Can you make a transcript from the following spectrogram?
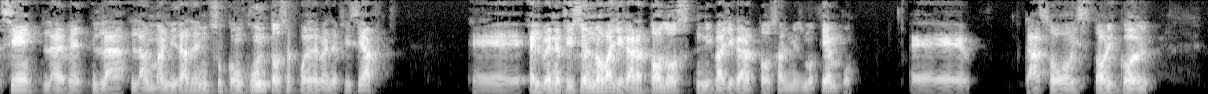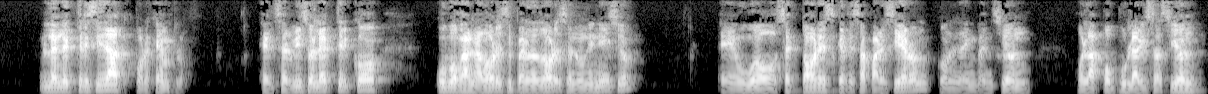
sí, la, humanidad en su conjunto se puede beneficiar. Eh, el beneficio no va a llegar a todos ni va a llegar a todos al mismo tiempo. Eh, caso histórico, la electricidad, por ejemplo. El servicio eléctrico Hubo ganadores y perdedores en un inicio. Eh, hubo sectores que desaparecieron con la invención o la popularización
